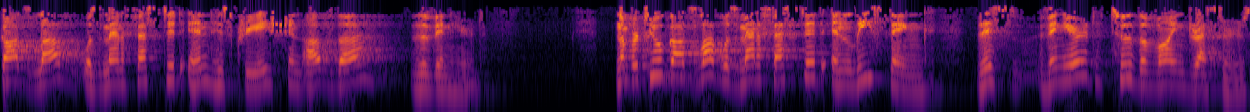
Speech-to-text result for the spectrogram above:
God's love was manifested in his creation of the, the vineyard. Number two, God's love was manifested in leasing this vineyard to the vine dressers.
